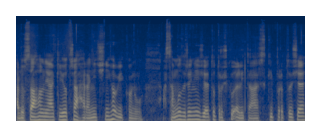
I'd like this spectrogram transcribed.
a dosáhl nějakého třeba hraničního výkonu. A samozřejmě, že je to trošku elitářský, protože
